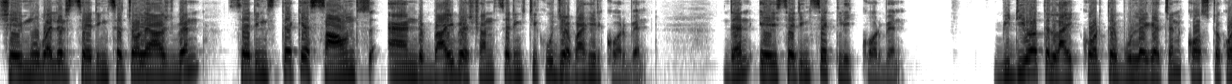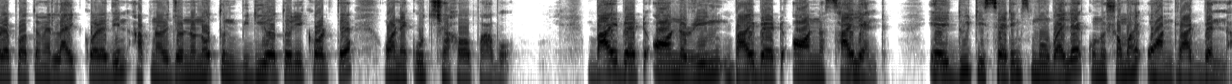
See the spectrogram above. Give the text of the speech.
সেই মোবাইলের সেটিংসে চলে আসবেন। সেটিংস থেকে সাউন্ডস অ্যান্ড ভাইব্রেশন সেটিংসটি খুঁজে বাহির করবেন। দেন এই সেটিংসে ক্লিক করবেন। ভিডিওতে লাইক করতে ভুলে গেছেন, কষ্ট করে প্রথমে লাইক করে দিন। আপনার জন্য নতুন ভিডিও তৈরি করতে অনেক উৎসাহ পাব। বাই vibrate on ring vibrate on silent এই দুইটি সেটিংস মোবাইলে কোনো সময় অন রাখবেন না।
